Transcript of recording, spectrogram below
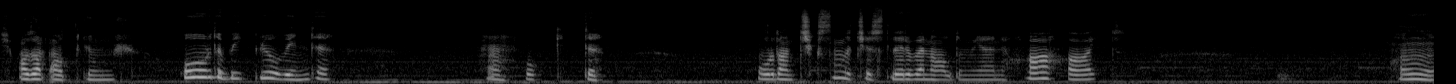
Şimdi adam atlıyormuş. Orada bekliyor beni de. Heh ok gitti. Oradan çıksın da chestleri ben aldım yani. Ha hayt. Hmm.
